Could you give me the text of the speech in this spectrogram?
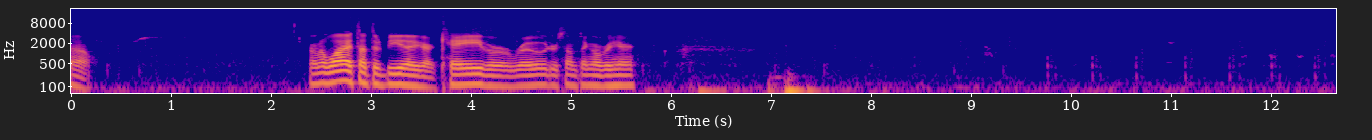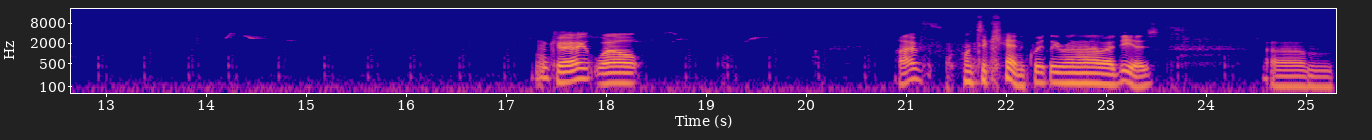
Oh. I don't know why I thought there'd be like a cave or a road or something over here. Okay, well, I've once again quickly run out of ideas. Um,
